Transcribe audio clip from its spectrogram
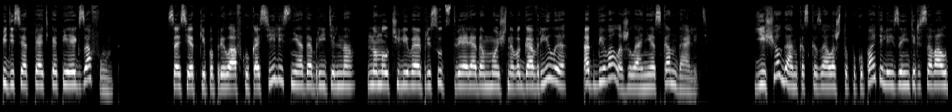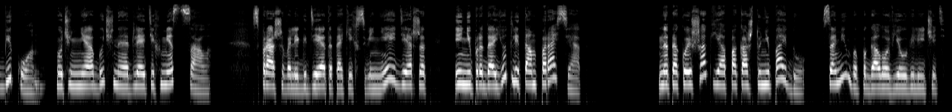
55 копеек за фунт. Соседки по прилавку косились неодобрительно, но молчаливое присутствие рядом мощного Гаврилы отбивало желание скандалить. Еще Ганка сказала, что покупателей заинтересовал бекон, очень необычное для этих мест сало. Спрашивали, где это таких свиней держат и не продают ли там поросят. На такой шаг я пока что не пойду, самим бы поголовье увеличить.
